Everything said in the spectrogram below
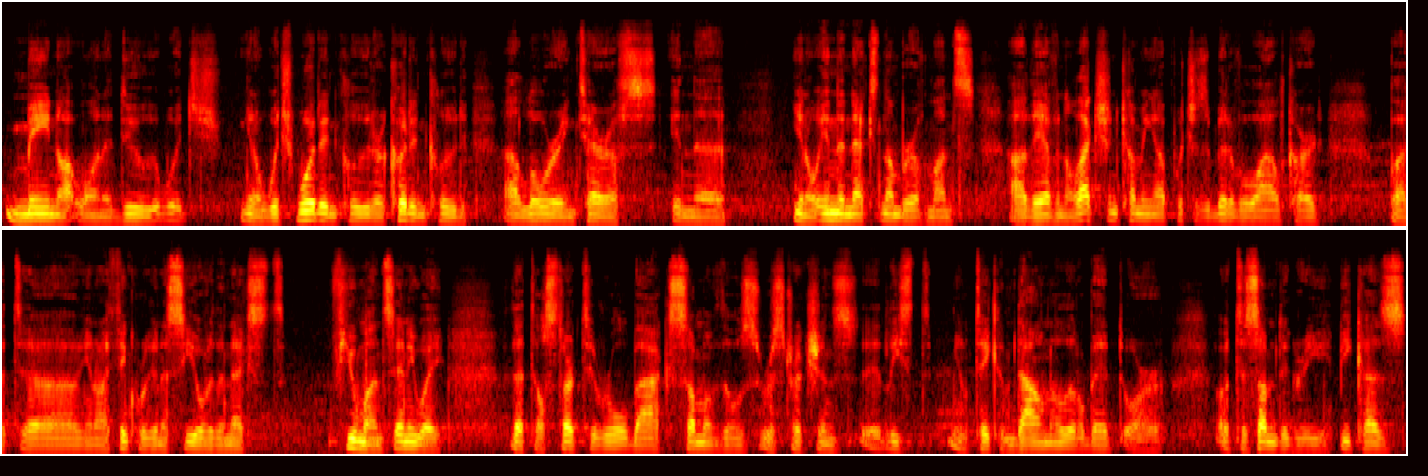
may not want to do, which you know, which would include or could include uh, lowering tariffs in the you know, in the next number of months. Uh, they have an election coming up, which is a bit of a wild card, but uh, you know, I think we're going to see over the next few months anyway that they'll start to roll back some of those restrictions, at least you know, take them down a little bit or, or to some degree, because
